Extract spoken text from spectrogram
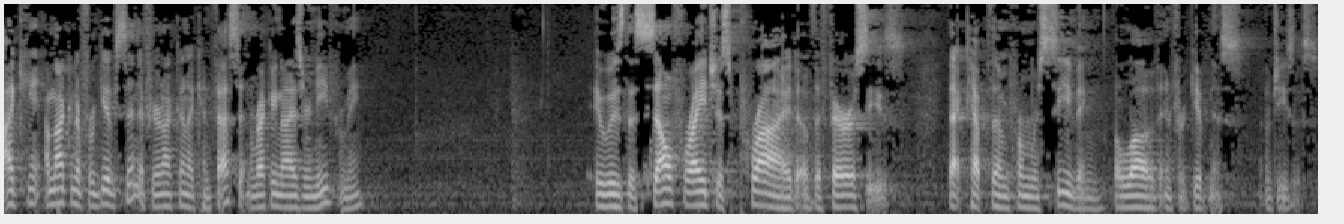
I can't, I'm not going to forgive sin if you're not going to confess it and recognize your need for me. It was the self righteous pride of the Pharisees that kept them from receiving the love and forgiveness of Jesus.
